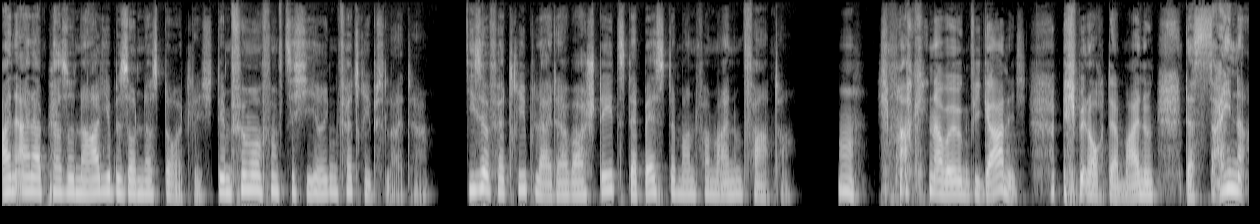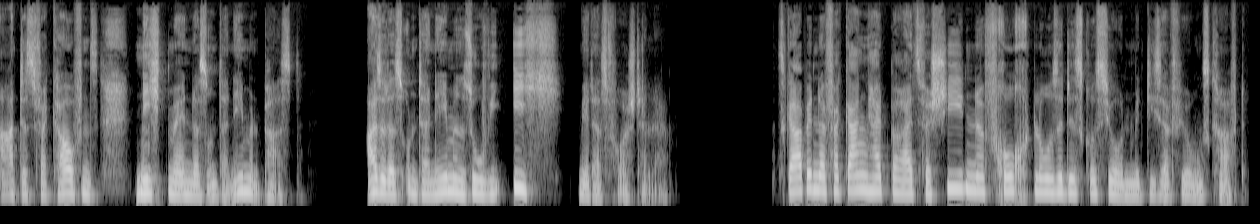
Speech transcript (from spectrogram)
an einer Personalie besonders deutlich, dem 55-jährigen Vertriebsleiter. Dieser Vertriebsleiter war stets der beste Mann von meinem Vater. Hm, ich mag ihn aber irgendwie gar nicht. Ich bin auch der Meinung, dass seine Art des Verkaufens nicht mehr in das Unternehmen passt. Also das Unternehmen so, wie ich mir das vorstelle. Es gab in der Vergangenheit bereits verschiedene fruchtlose Diskussionen mit dieser Führungskraft.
